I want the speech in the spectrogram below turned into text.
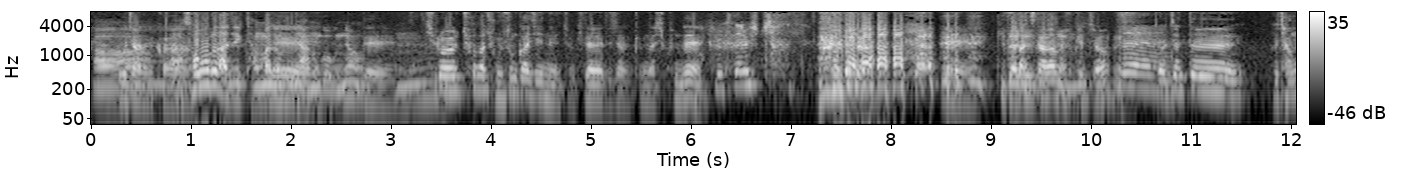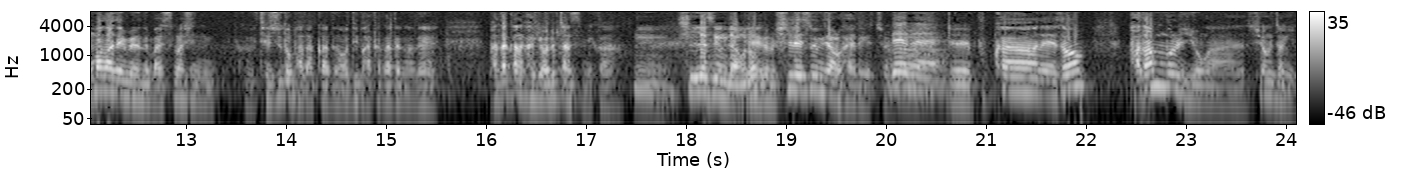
아, 오지 않을까. 아, 서울은 아직 장마 전선이 네. 안 온 거군요. 네, 음. 7월 초나 중순까지는 좀 기다려야 되지 않겠나 싶은데 별로 기다리고 싶지 않은데. 네, 기다려야 후딱 지나가면 되지 좋겠죠. 네. 어쨌든 그 장마가 되면 말씀하신 그 제주도 바닷가든 어디 바닷가든 간에 바닷가는 가기 어렵지 않습니까? 네. 실내 수영장으로? 네, 그럼 실내 수영장으로 가야 되겠죠. 네네. 예, 북한에서 바닷물을 이용한 수영장이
